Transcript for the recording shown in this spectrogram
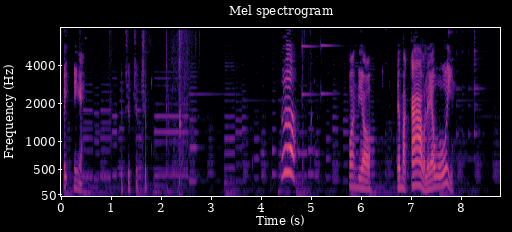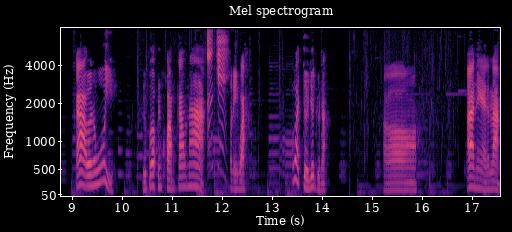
เฮ้ย นี่ไงชึบชึบชึบชึบเออก้อนเดียว ได้มาเก้าแล้วโว้ยเก้าแล้วนะโว้ย หรือว่าเป็นความก้าวหน้าตัวเองวะเพราะว่าเจอเยอะอยู่นะอ๋ออ่านี่ไงด้านล่าง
